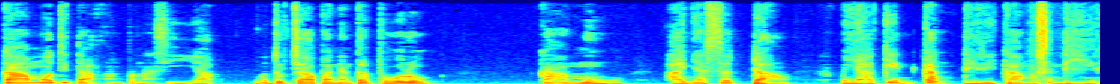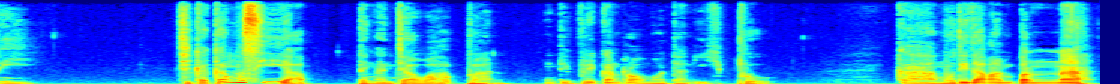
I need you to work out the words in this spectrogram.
Kamu tidak akan pernah siap untuk jawaban yang terburuk. Kamu hanya sedang meyakinkan diri kamu sendiri. Jika kamu siap dengan jawaban yang diberikan Romo dan Ibu, kamu tidak akan pernah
